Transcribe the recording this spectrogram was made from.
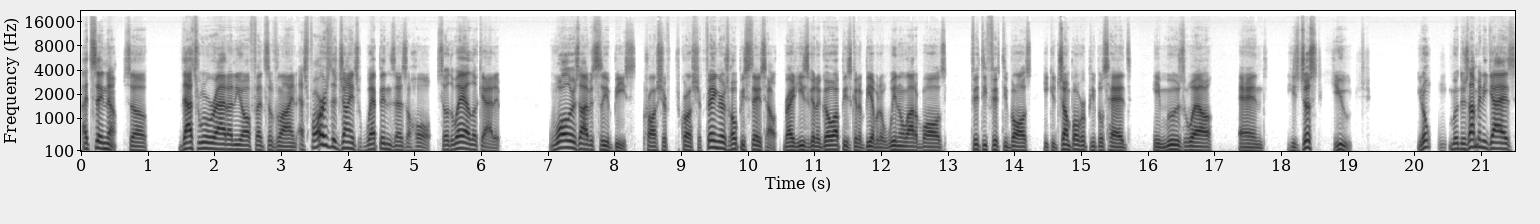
I'd say no. So that's where we're at on the offensive line. As far as the Giants' weapons as a whole, so the way I look at it, Waller's obviously a beast. Cross your cross your fingers, hope he stays healthy, right? He's going to go up. He's going to be able to win a lot of balls, 50-50 balls. He could jump over people's heads. He moves well, and he's just huge. You don't. There's not many guys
